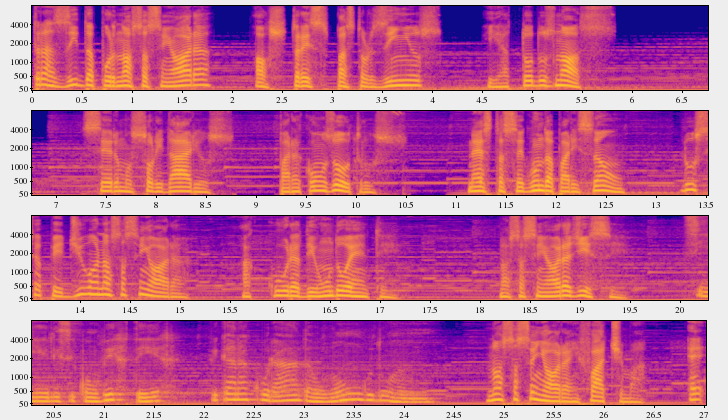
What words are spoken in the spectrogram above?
trazida por Nossa Senhora aos três pastorzinhos e a todos nós. Sermos solidários para com os outros. Nesta segunda aparição, Lúcia pediu a Nossa Senhora a cura de um doente. Nossa Senhora disse: Se ele se converter, ficará curada ao longo do ano. Nossa Senhora em Fátima é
